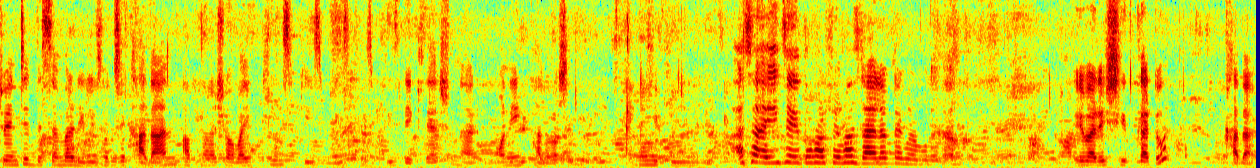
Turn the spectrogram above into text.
টোয়েন্টি ডিসেম্বর রিলিজ হচ্ছে খাদান। আপনারা সবাই please please please please please দেখতে আসুন আর অনেক ভালোবাসা দেবেন আচ্ছা এই যে তোমার ফেমাস ডায়লগটা একবার বলে দাও। এবারে শীত কাটো খাদান।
